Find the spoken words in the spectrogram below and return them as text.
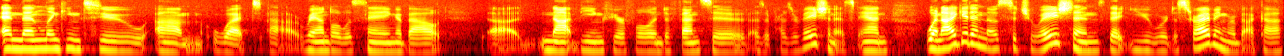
And then linking to um, what uh, Randall was saying about uh, not being fearful and defensive as a preservationist. And when I get in those situations that you were describing, Rebecca,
